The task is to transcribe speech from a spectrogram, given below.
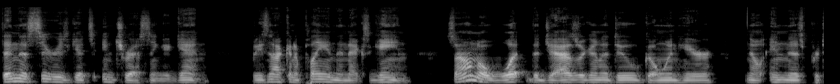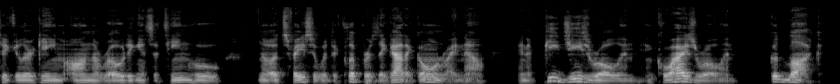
then this series gets interesting again. But he's not going to play in the next game. So I don't know what the Jazz are going to do going here, you know, in this particular game on the road against a team who, you know, let's face it, with the Clippers, they got it going right now. And if PG's rolling and Kawhi's rolling, good luck.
